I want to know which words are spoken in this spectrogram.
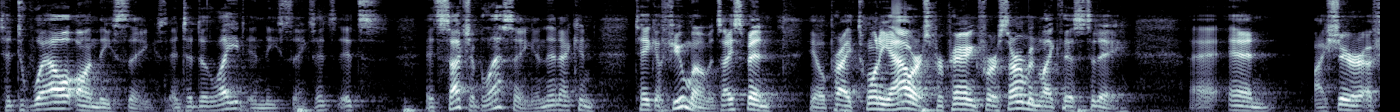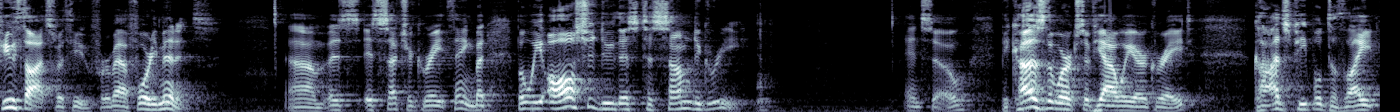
to dwell on these things, and to delight in these things. It's, it's, it's such a blessing. And then I can take a few moments. I spend, you know, probably 20 hours preparing for a sermon like this today. And I share a few thoughts with you for about 40 minutes. Um, it's, it's such a great thing. But, but we all should do this to some degree. And so, because the works of Yahweh are great, God's people delight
